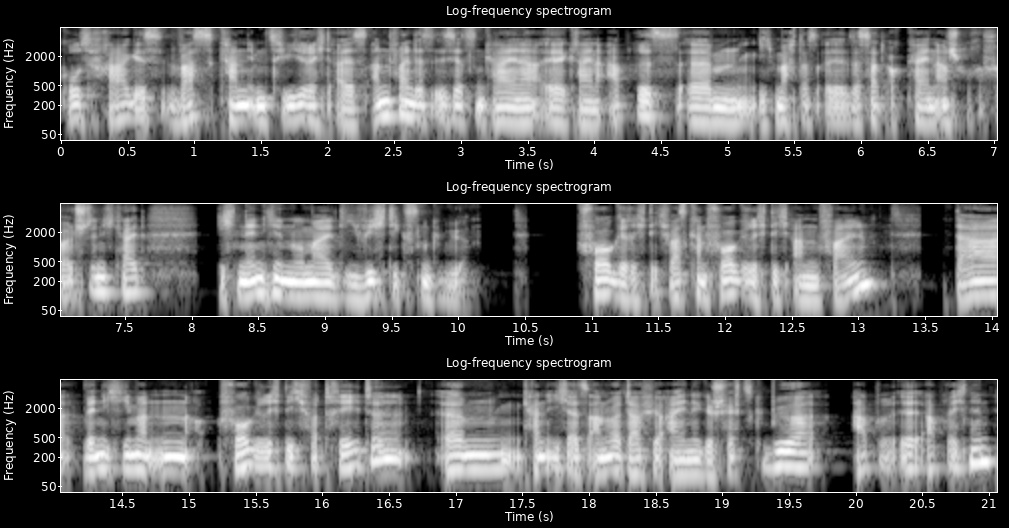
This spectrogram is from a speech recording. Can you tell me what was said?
große Frage ist, was kann im Zivilrecht alles anfallen? Das ist jetzt ein kleiner, äh, kleiner Abriss. Ähm, ich mache das, äh, das hat auch keinen Anspruch auf Vollständigkeit. Ich nenne hier nur mal die wichtigsten Gebühren. Vorgerichtlich, was kann vorgerichtlich anfallen? Da, wenn ich jemanden vorgerichtlich vertrete, ähm, kann ich als Anwalt dafür eine Geschäftsgebühr ab, äh, abrechnen.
